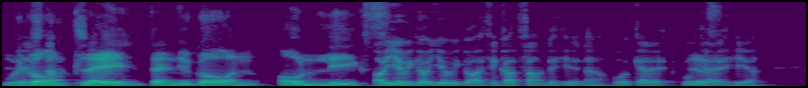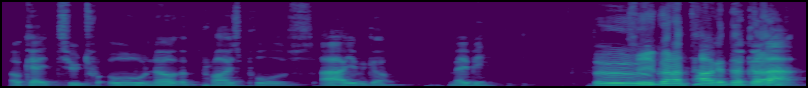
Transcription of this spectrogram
You go on play, then you go on own leagues. Oh, here we go. Here we go. I think I found it here now. We'll get it. We'll yes. get it here. Okay, two. Tw- oh no, the prize pools. Ah, here we go. Maybe. Boom. So you're gonna target the. Look at that.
